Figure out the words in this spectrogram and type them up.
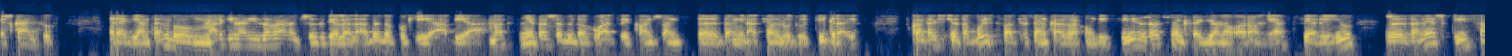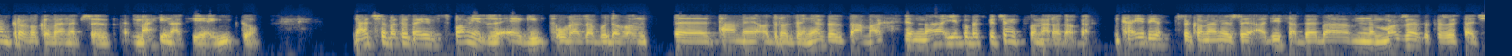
mieszkańców. Region ten był marginalizowany przez wiele lat, dopóki Abiy Ahmed nie doszedł do władzy, kończąc dominacją ludu Tigraj. W kontekście zabójstwa piosenkarza Hundisi, rzecznik regionu Oromia stwierdził, że zamieszki są prowokowane przez machinacje Egiptu. No, trzeba tutaj wspomnieć, że Egipt uważa budowę e, tamy odrodzenia za zamach na jego bezpieczeństwo narodowe. Kair jest przekonany, że Addis Abeba może wykorzystać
